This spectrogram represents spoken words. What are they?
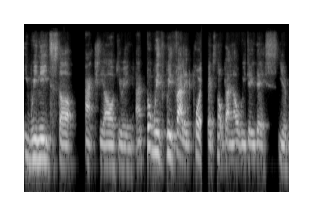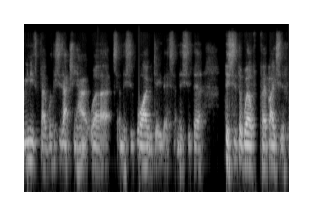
we need to start actually arguing, and, but with with valid points, not going, oh, we do this. You know, we need to go, well, this is actually how it works, and this is why we do this, and this is the this is the welfare basis of,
